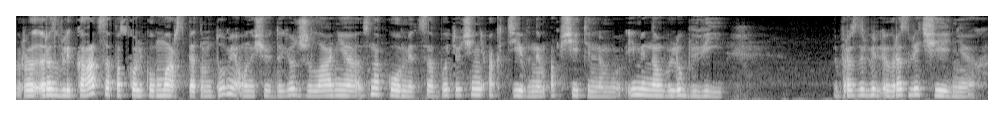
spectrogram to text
развлекаться, поскольку Марс в пятом доме, он еще и дает желание знакомиться, быть очень активным, общительным, именно в любви, в, развлечениях,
